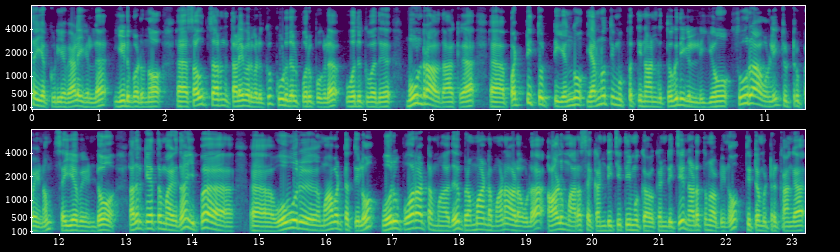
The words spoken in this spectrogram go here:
செய்யக்கூடிய வேலைகளில் ஈடுபடணும். சவுத் சார்ந்த தலைவர்களுக்கு கூடுதல் பொறுப்புகளை ஒதுக்குவது. மூன்றாவதாக பட்டி தொட்டி எங்கும் இரநூத்தி முப்பத்தி நான்கு தொகுதிகள்லையும் சூறாவளி சுற்றுப்பயணம் செய்ய வேண்டும். அதற்கேற்ற மாதிரி தான் இப்போ ஒவ்வொரு மாவட்டத்திலும் ஒரு போராட்டமாவது பிரம்மாண்டமான அளவில் ஆளும் அரசை கண்டித்து திமுகவை கண்டித்து நடத்தணும் அப்படின்னும் திட்டமிட்டிருக்காங்க.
